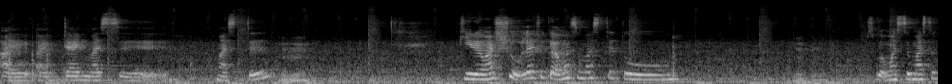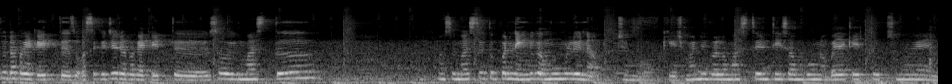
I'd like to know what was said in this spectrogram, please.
I I've done masa master. Mhm. Kira masuk lah juga masa master tu. Mhm. sebab masa master tu dah pakai kereta sebab masa kerja dah pakai kereta. So master masa master tu pening juga mula-mula nak macam okay macam mana kalau master nanti sambung nak bayar kereta semua kan?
